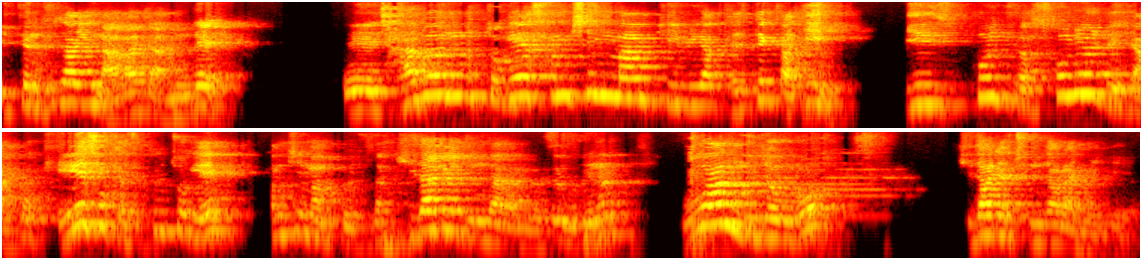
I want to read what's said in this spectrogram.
이때는 투자이 나가지 않는데 예, 작은 쪽에 30만 PB가 될 때까지 이 포인트가 소멸되지 않고 계속해서 큰 쪽에 30만 포인트가 기다려준다는 것을 우리는 무한 누적으로 기다려준다는 얘기예요.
